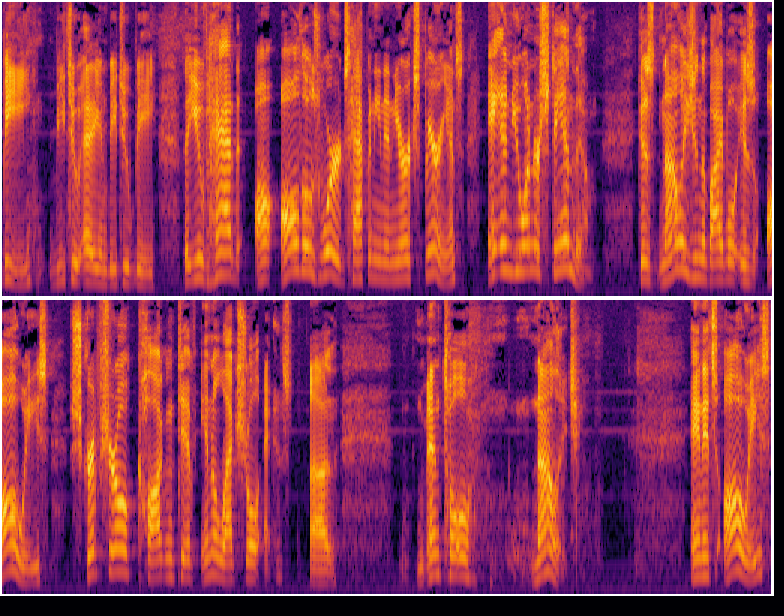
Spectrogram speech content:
B2A, and B2B, that you've had all, all those words happening in your experience and you understand them. Because knowledge in the Bible is always scriptural, cognitive, intellectual, uh, mental knowledge. And it's always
